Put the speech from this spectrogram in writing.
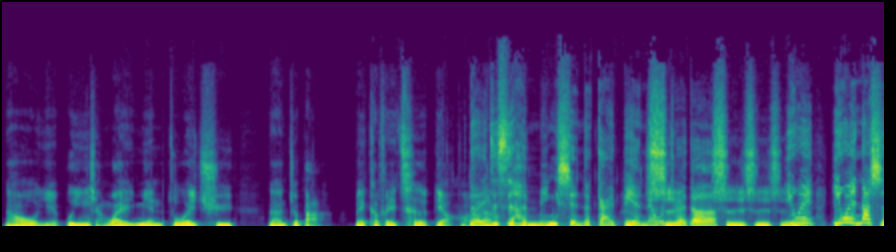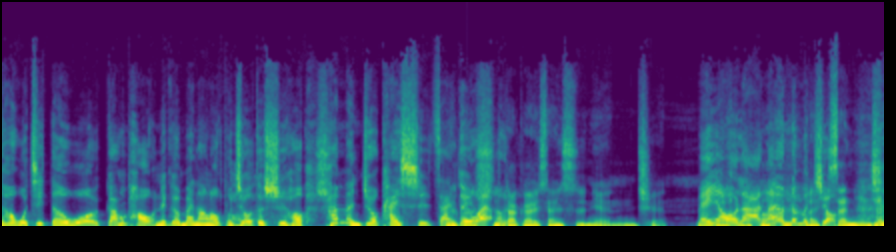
然后也不影响外面座位区，那就把 McCafe 撤掉哈。对，这是很明显的改变呢，我觉得是是是，因为因为那时候我记得我刚跑那个麦当劳不久的时候，他们就开始在对外，是大概三十年前。没有啦，哪有那么久？三年前，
